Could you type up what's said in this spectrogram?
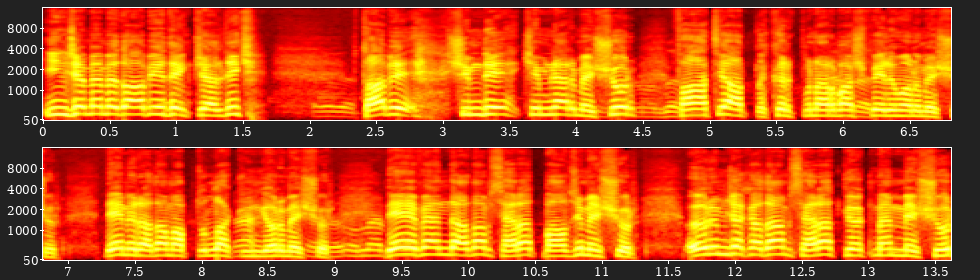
İnce Mehmet abiye denk geldik. Tabi şimdi kimler meşhur? Fatih Atlı, Kırkpınar Baş Pehlivanı meşhur. Demir Adam Abdullah Güngör meşhur. evet, Beyefendi Adam Serhat Balcı meşhur. Örümcek Adam Serhat Gökmen meşhur.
